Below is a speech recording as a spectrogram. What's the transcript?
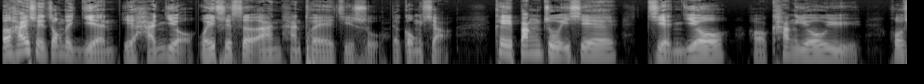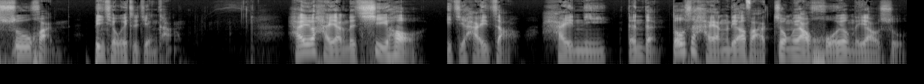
而海水中的盐也含有维持色胺和褪黑激素的功效，可以帮助一些减忧、哦抗忧郁或舒缓，并且维持健康。还有海洋的气候以及海藻、海泥等等，都是海洋疗法重要活用的要素，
